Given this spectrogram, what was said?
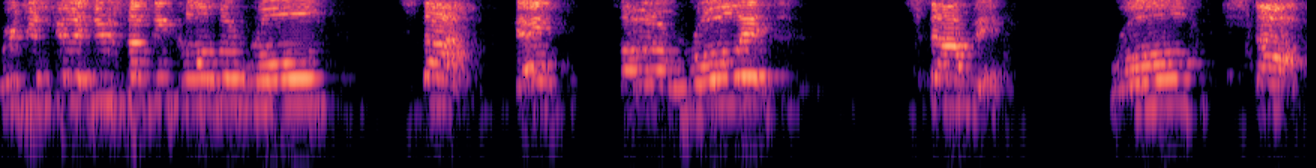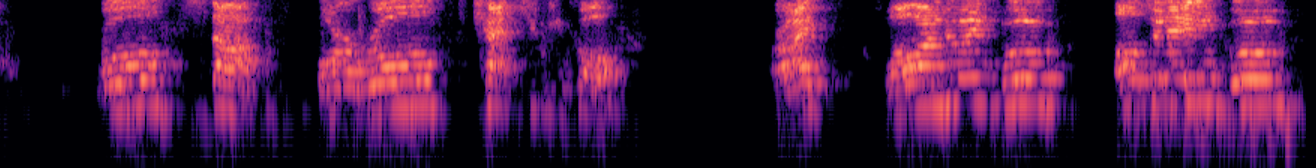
we're just gonna do something called the roll stop, okay? So I'm gonna roll it, stop it. Roll, stop, roll, stop, or roll, catch you can call. All right, while I'm doing boom, alternating, boom,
